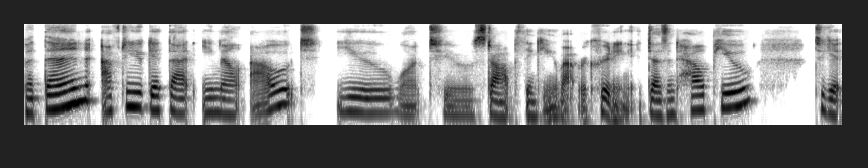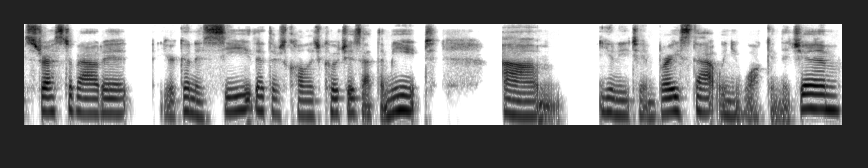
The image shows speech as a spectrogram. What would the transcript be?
But then after you get that email out, you want to stop thinking about recruiting. It doesn't help you to get stressed about it. You're going to see that there's college coaches at the meet. Um, you need to embrace that when you walk in the gym.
